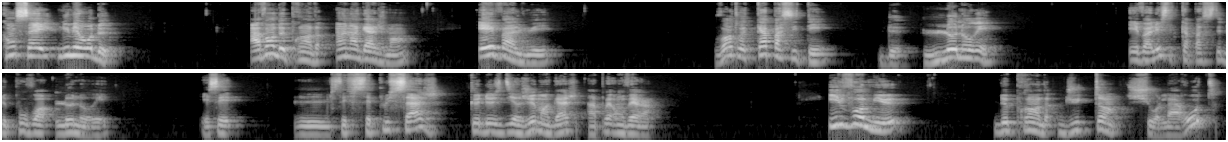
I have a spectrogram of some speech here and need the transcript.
Conseil numéro 2. Avant de prendre un engagement, évaluez votre capacité de l'honorer. Évaluez cette capacité de pouvoir l'honorer. Et c'est, plus sage que de se dire je m'engage, après on verra. Il vaut mieux de prendre du temps sur la route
